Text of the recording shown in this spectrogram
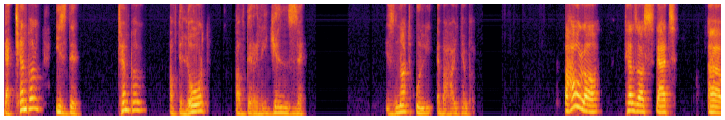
that temple is the temple of the Lord of the religions. Is not only a Baha'i temple. Baha'u'llah tells us that uh,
